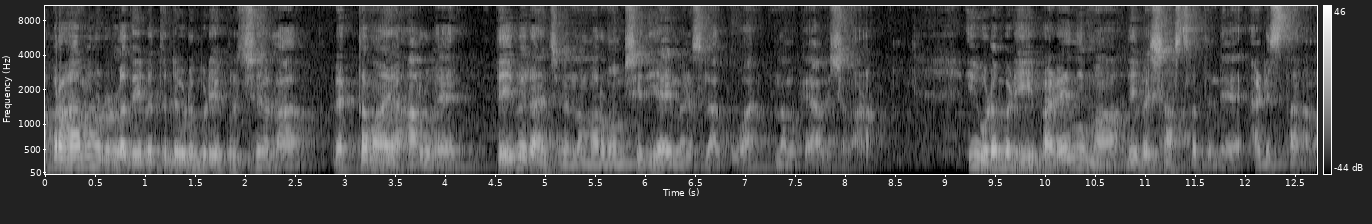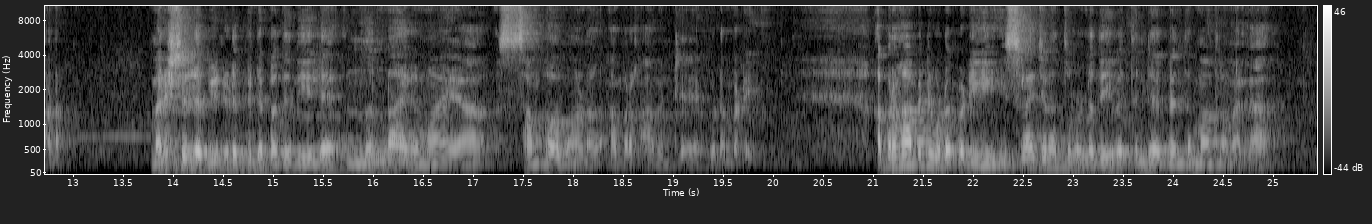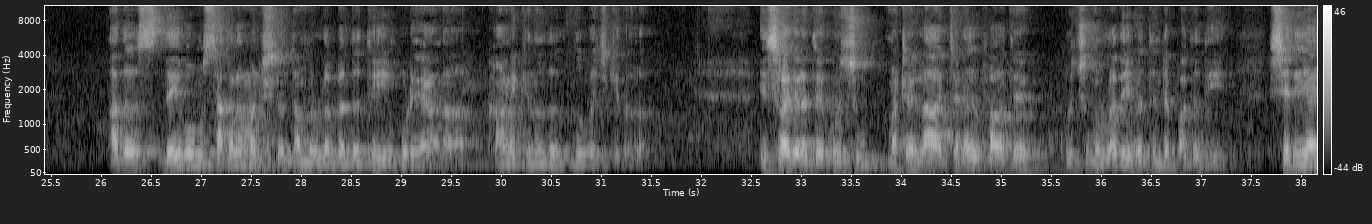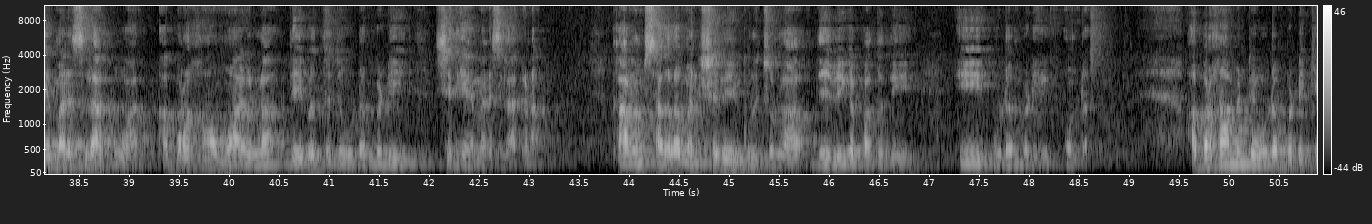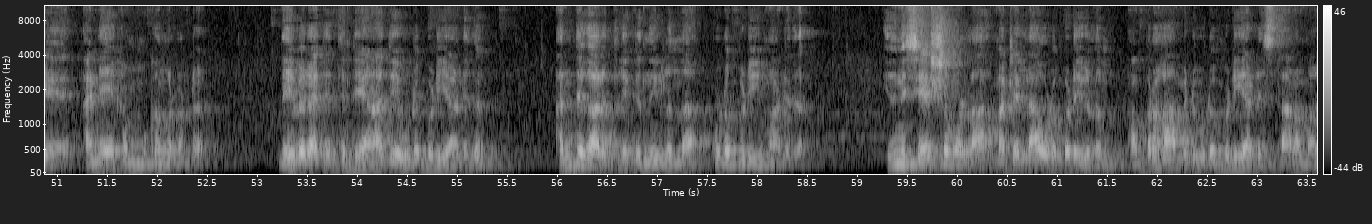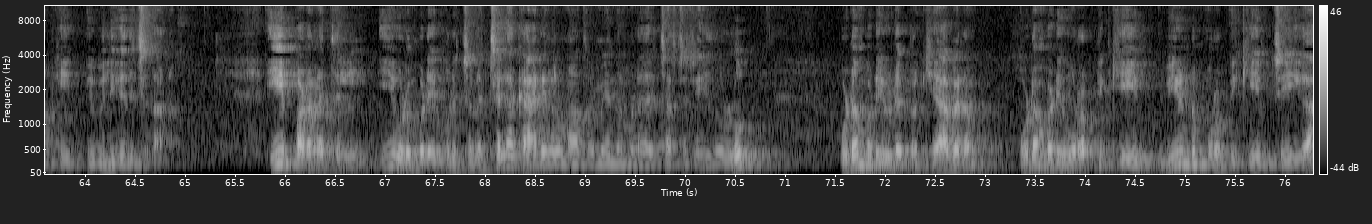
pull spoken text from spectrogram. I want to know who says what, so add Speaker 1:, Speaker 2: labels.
Speaker 1: അബ്രഹാമിനോടുള്ള ദൈവത്തിൻ്റെ ഉടമ്പടിയെക്കുറിച്ചുള്ള വ്യക്തമായ അറിവ് ദൈവരാജ്യം എന്ന മർമ്മം ശരിയായി മനസ്സിലാക്കുവാൻ നമുക്ക് ആവശ്യമാണ് ഈ ഉടമ്പടി പഴയ നിയമ ദൈവശാസ്ത്രത്തിൻ്റെ അടിസ്ഥാനമാണ് മനുഷ്യരുടെ വീണ്ടെടുപ്പിൻ്റെ പദ്ധതിയിൽ നിർണായകമായ സംഭവമാണ് അബ്രഹാമിൻ്റെ ഉടമ്പടി അബ്രഹാമിൻ്റെ ഉടമ്പടി ഇസ്രായേൽ ജനത്തോടുള്ള ദൈവത്തിൻ്റെ ബന്ധം മാത്രമല്ല അത് ദൈവവും സകല മനുഷ്യരും തമ്മിലുള്ള ബന്ധത്തെയും കൂടെയാണ് കാണിക്കുന്നത് നിർവചിക്കുന്നത് ഇസ്രായേൽ ജനത്തെക്കുറിച്ചും മറ്റെല്ലാ ജനവിഭാഗത്തെക്കുറിച്ചുമുള്ള ദൈവത്തിൻ്റെ പദ്ധതി ശരിയായി മനസ്സിലാക്കുവാൻ അബ്രഹാമുമായുള്ള ദൈവത്തിൻ്റെ ഉടമ്പടി ശരിയായി മനസ്സിലാക്കണം കാരണം സകല മനുഷ്യരെയും കുറിച്ചുള്ള ദൈവിക പദ്ധതി ഈ ഉടമ്പടിയിൽ ഉണ്ട് അബ്രഹാമിൻ്റെ ഉടമ്പടിക്ക് അനേകം മുഖങ്ങളുണ്ട് ദൈവരാജ്യത്തിൻ്റെ ആദ്യ ഉടമ്പടിയാണിത് അന്ത്യകാലത്തിലേക്ക് നീളുന്ന ഉടമ്പടിയുമാണിത് ഇതിന് ശേഷമുള്ള മറ്റെല്ലാ ഉടമ്പടികളും അബ്രഹാമിൻ്റെ ഉടമ്പടിയെ അടിസ്ഥാനമാക്കി വിപുലീകരിച്ചതാണ് ഈ പഠനത്തിൽ ഈ ഉടമ്പടിയെക്കുറിച്ചുള്ള ചില കാര്യങ്ങൾ മാത്രമേ നമ്മൾ ചർച്ച ചെയ്യുന്നുള്ളൂ ഉടമ്പടിയുടെ പ്രഖ്യാപനം ഉടമ്പടി ഉറപ്പിക്കുകയും വീണ്ടും ഉറപ്പിക്കുകയും ചെയ്യുക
